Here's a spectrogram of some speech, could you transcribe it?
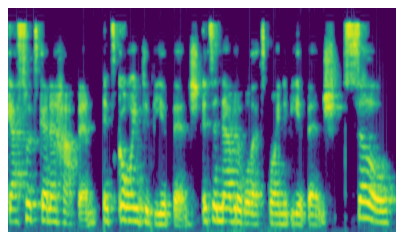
guess what's going to happen? It's going to be a binge. It's inevitable that's going to be a binge. So,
